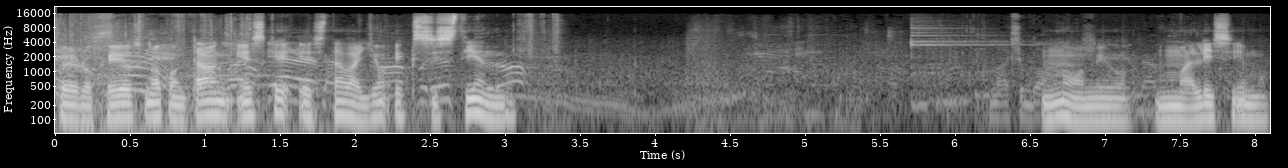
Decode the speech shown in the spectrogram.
Pero lo que ellos no contaban es que estaba yo existiendo. No, amigo, malísimo.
